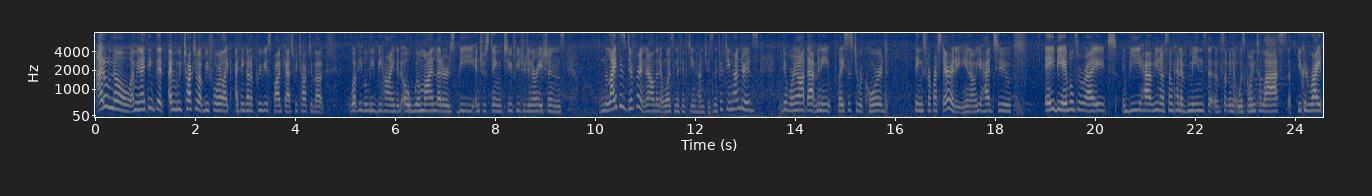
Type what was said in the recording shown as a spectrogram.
I don't know. I mean, I think that I mean we've talked about before. Like I think on a previous podcast we talked about what people leave behind and oh, will my letters be interesting to future generations? Life is different now than it was in the 1500s. In the 1500s, there were not that many places to record things for posterity. You know, you had to a be able to write and b have you know some kind of means that, of something that was going to last you could write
